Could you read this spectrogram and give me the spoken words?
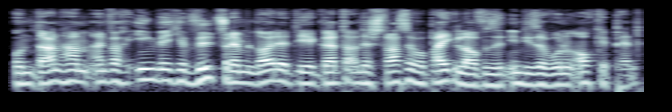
Und dann haben einfach irgendwelche wildfremden Leute, die gerade an der Straße vorbeigelaufen sind, in dieser Wohnung auch gepennt.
